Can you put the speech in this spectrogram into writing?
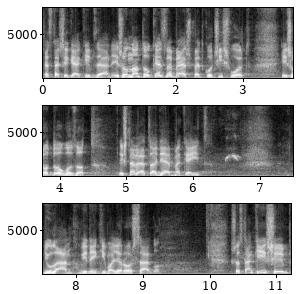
Ezt tessék elképzelni. És onnantól kezdve Belspet kocsis volt. És ott dolgozott. És nevelte a gyermekeit. Gyulán, vidéki Magyarországon és aztán később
